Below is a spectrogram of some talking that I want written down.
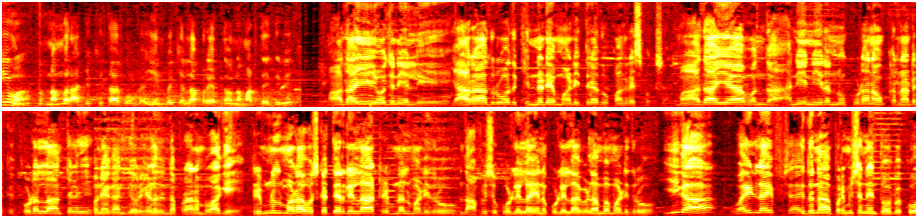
ನೀವು. ನಮ್ಮ ರಾಜ್ಯಕ್ಕೆ ಹಿತ ಆಗುವಂಗ ಏನು ಬೇಕು ಎಲ್ಲ ಪ್ರಯತ್ನವನ್ನ ಮಾಡ್ತಾ ಇದ್ದೀವಿ. ಮಹದಾಯಿ ಯೋಜನೆಯಲ್ಲಿ ಯಾರಾದರೂ ಅದಕ್ಕೆ ಹಿನ್ನಡೆ ಮಾಡಿದ್ರೆ ಅದು ಕಾಂಗ್ರೆಸ್ ಪಕ್ಷ. ಮಾದಾಯಿಯ ಒಂದು ಹನಿ ನೀರನ್ನು ಕೂಡ ನಾವು ಕರ್ನಾಟಕಕ್ಕೆ ಕೊಡಲ್ಲ ಅಂತೇಳಿ ಸೋನಿಯಾ ಗಾಂಧಿ ಅವರು ಹೇಳೋದ್ರಿಂದ ಪ್ರಾರಂಭವಾಗಿ ಟ್ರಿಬ್ಯುನಲ್ ಮಾಡೋ ಅವಶ್ಯಕತೆ ಇರಲಿಲ್ಲ, ಟ್ರಿಬ್ಯುನಲ್ ಮಾಡಿದ್ರು, ಒಂದು ಆಫೀಸು ಕೊಡಲಿಲ್ಲ, ಏನು ಕೊಡಲಿಲ್ಲ, ವಿಳಂಬ ಮಾಡಿದ್ರು. ಈಗ ವೈಲ್ಡ್ ಲೈಫ್ ಇದನ್ನ ಪರ್ಮಿಷನ್ ಏನು ತಗೋಬೇಕು?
